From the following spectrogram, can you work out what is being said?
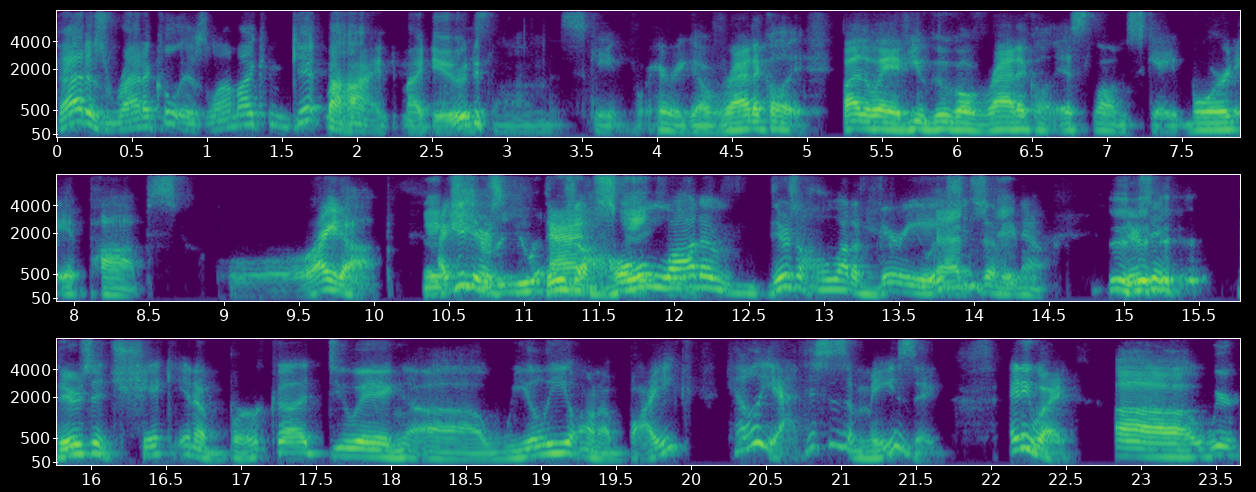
that is radical Islam I can get behind, my dude. Islam skateboard. Here we go. Radical. By the way, if you Google radical Islam skateboard, it pops right up. Make Actually, sure there's there's a whole lot of there's a whole lot of variations of it now. There's a there's a chick in a burqa doing a wheelie on a bike hell yeah, this is amazing. Anyway, uh, we're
